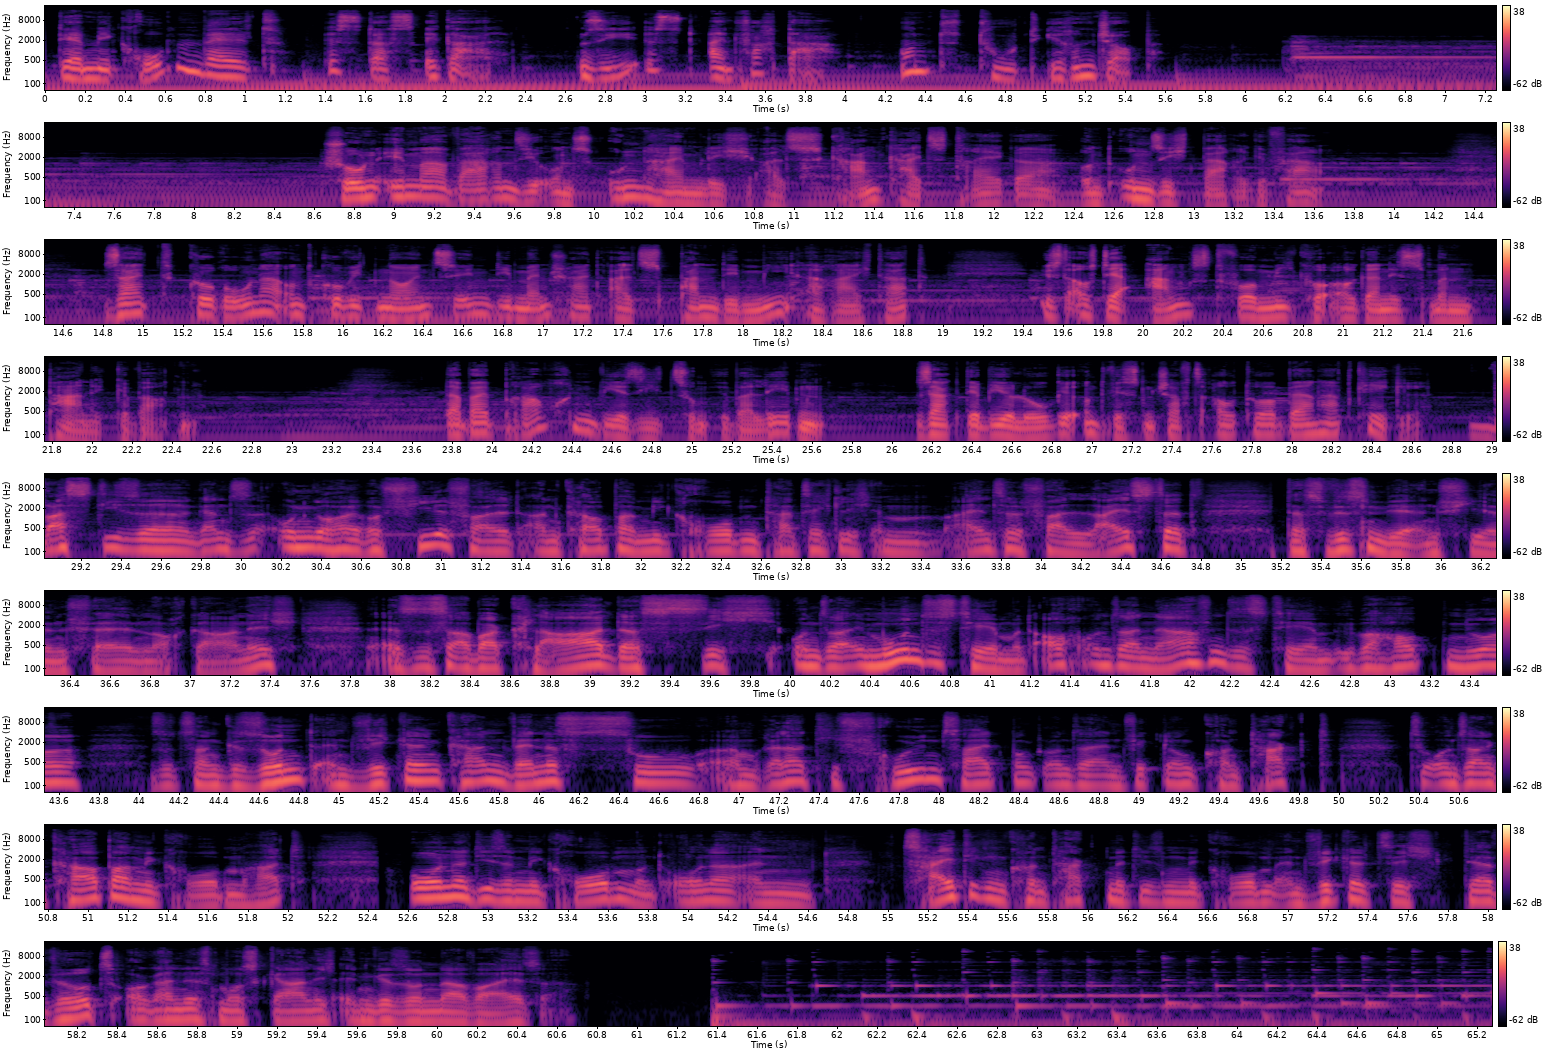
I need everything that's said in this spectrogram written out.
Der Mikrobenwelt ist das egal. Sie ist einfach da und tut ihren Job. Schon immer waren sie uns unheimlich als Krankheitsträger und unsichtbare Gefahr. Seit Corona und Covid-19 die Menschheit als Pandemie erreicht hat, ist aus der Angst vor Mikroorganismen Panik geworden. Dabei brauchen wir sie zum Überleben, sagt der Biologe und Wissenschaftsautor Bernhard Kegel. Was diese ganze ungeheure Vielfalt an Körpermikroben tatsächlich im Einzelfall leistet, das wissen wir in vielen Fällen noch gar nicht. Es ist aber klar, dass sich unser Immunsystem und auch unser Nervensystem überhaupt nur sozusagen gesund entwickeln kann, wenn es zu einem relativ frühen Zeitpunkt unserer Entwicklung Kontakt zu unseren Körpermikroben hat. Ohne diese Mikroben und ohne einen zeitigen Kontakt mit diesem Mikroben entwickelt sich der Wirtsorganismus gar nicht in gesunder Weise.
